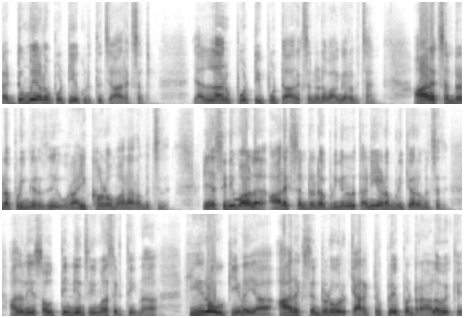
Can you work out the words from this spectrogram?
கடுமையான போட்டியை கொடுத்துச்சு ஆர்எக்ஸ் ஹண்ட்ரட் எல்லோரும் போட்டி போட்டு ஆர்எக்ஸ் ஹண்ட்ரடை வாங்க ஆரம்பித்தாங்க ஆர்எக்ஸ் ஹண்ட்ரட் அப்படிங்கிறது ஒரு ஐக்கானாக மாற ஆரம்பிச்சது. ஏன்? சினிமாவில் ஆர்எக்ஸ் ஹண்ட்ரட் அப்படிங்கிறது ஒரு தனி இடம் பிடிக்க ஆரம்பிச்சது. அதுலேயும் சவுத் இந்தியன் சினிமாஸ் எடுத்திங்கன்னா ஹீரோவுக்கு இணையாக ஆர்எக்ஸ் ஹண்ட்ரடோட ஒரு கேரக்டர் ப்ளே பண்ணுற அளவுக்கு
